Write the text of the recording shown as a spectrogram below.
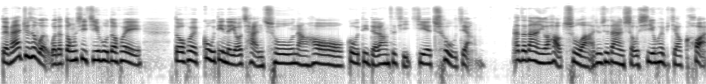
对，反正就是我我的东西几乎都会都会固定的有产出，然后固定的让自己接触这样。那这当然有好处啊，就是当然熟悉会比较快。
